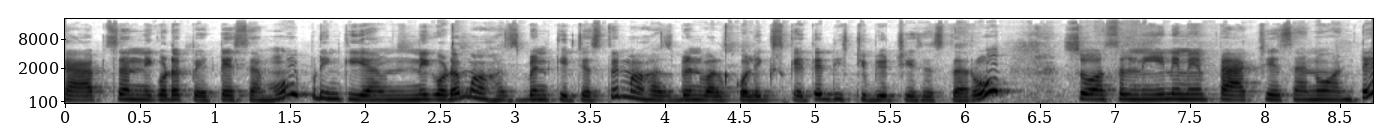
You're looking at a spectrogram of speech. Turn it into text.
క్యాప్స్ అన్నీ కూడా పెట్టేశాము. ఇప్పుడు ఇంక ఇవన్నీ కూడా మా హస్బెండ్కి ఇచ్చేస్తే మా హస్బెండ్ వాళ్ళ కొలీగ్స్కి అయితే డిస్ట్రిబ్యూట్ చేసేస్తారు. సో అసలు నేనేమేం ప్యాక్ చేశాను అంటే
